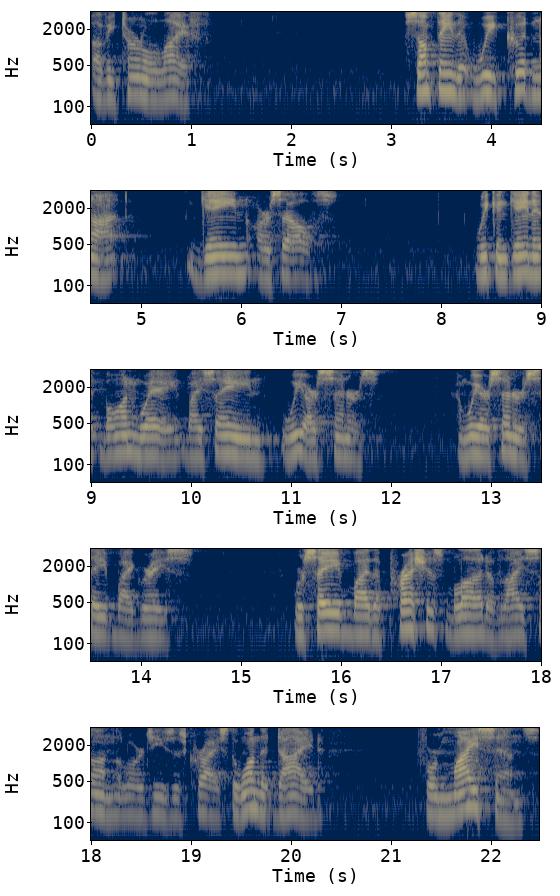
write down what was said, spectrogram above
of eternal life, something that we could not gain ourselves. We can gain it one way by saying we are sinners, and we are sinners saved by grace. We're saved by the precious blood of thy Son, the Lord Jesus Christ, the one that died for my sins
